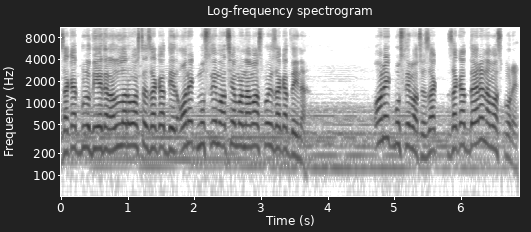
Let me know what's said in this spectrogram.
জাকাতগুলো দিয়ে দেন, আল্লাহর ওয়াস্তে জাকাত দিয়ে অনেক মুসলিম আছে, আমরা নামাজ পড়ে জাকাত দেই না। অনেক মুসলিম আছে, জাক- জাকাত দেয় না, নামাজ পড়ে।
